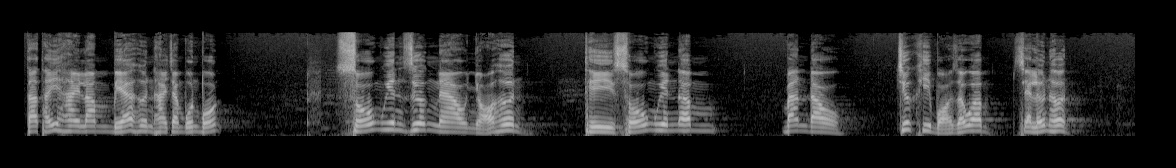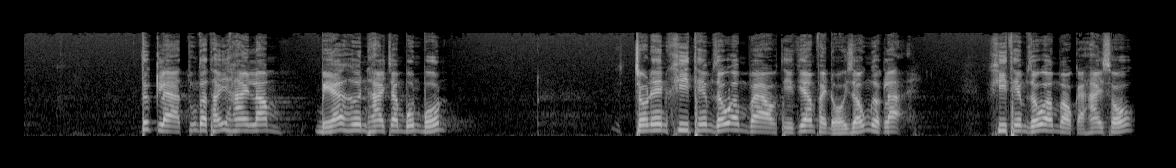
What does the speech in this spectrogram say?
Ta thấy 25 bé hơn 244. Số nguyên dương nào nhỏ hơn thì số nguyên âm ban đầu trước khi bỏ dấu âm sẽ lớn hơn. Tức là chúng ta thấy 25 bé hơn 244. Cho nên khi thêm dấu âm vào thì các em phải đổi dấu ngược lại. Khi thêm dấu âm vào cả hai số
